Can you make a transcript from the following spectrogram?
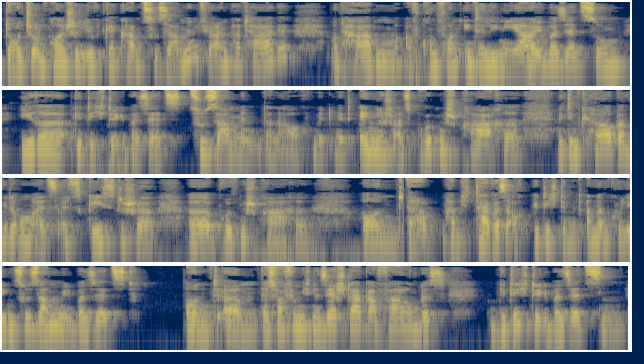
Deutsche und polnische Lyriker kamen zusammen für ein paar Tage und haben aufgrund von Interlinearübersetzung ihre Gedichte übersetzt, zusammen dann auch mit, mit Englisch als Brückensprache, mit dem Körper wiederum als, als gestischer äh, Brückensprache. Und da habe ich teilweise auch Gedichte mit anderen Kollegen zusammen übersetzt. Und ähm, das war für mich eine sehr starke Erfahrung, dass Gedichte übersetzen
